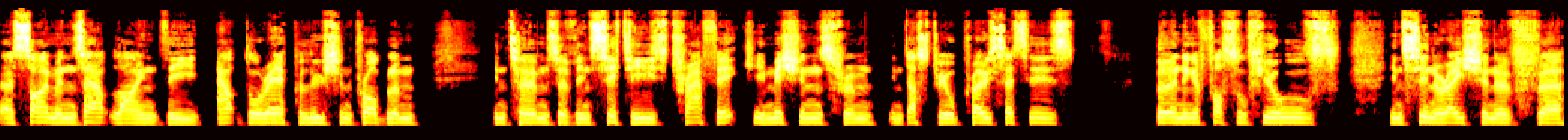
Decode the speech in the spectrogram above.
uh, Simon's outlined the outdoor air pollution problem in terms of in cities, traffic, emissions from industrial processes, burning of fossil fuels, incineration of uh,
